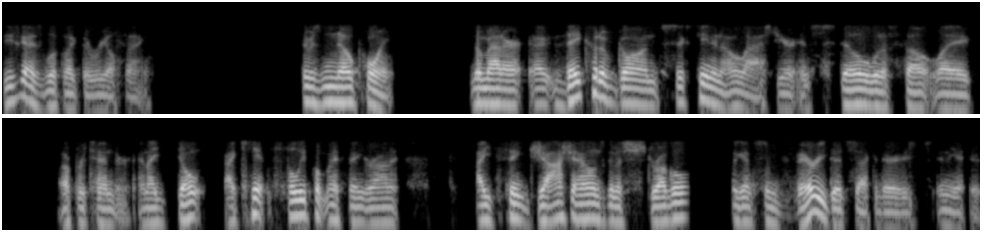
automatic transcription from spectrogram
these guys look like the real thing. There was no point. No matter uh, they could have gone 16 and 0 last year and still would have felt like a pretender. And I don't, I can't fully put my finger on it. I think Josh Allen's going to struggle against some very good secondaries in the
